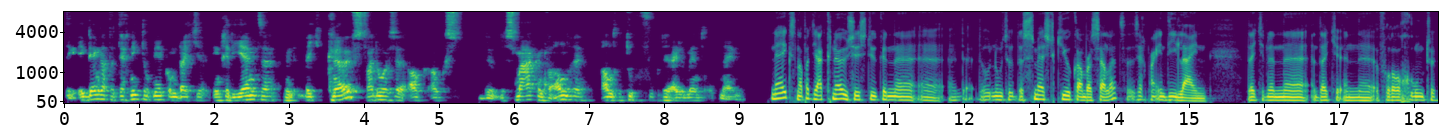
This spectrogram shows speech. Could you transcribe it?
ik, ik denk dat de techniek erop neerkomt dat je ingrediënten een beetje kneust, waardoor ze ook, ook de, de smaken van andere, andere toegevoegde elementen opnemen. Nee, ik snap het. Ja, kneus is natuurlijk een, eh, eh, de, de- hoe noemen ze het, de smashed cucumber salad, zeg maar in die lijn. Dat je een, eh, dat je een eh, vooral groente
